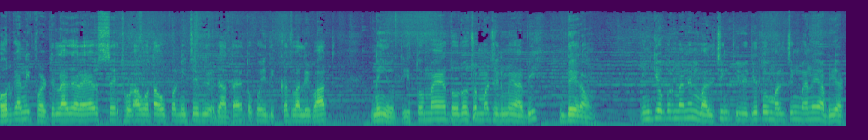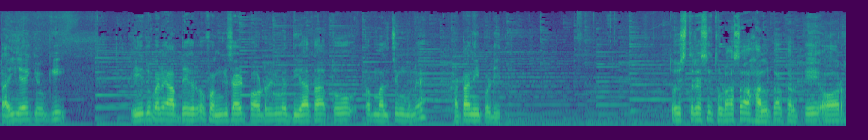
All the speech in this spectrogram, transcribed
ऑर्गेनिक फर्टिलाइज़र है, उससे थोड़ा बहुत ऊपर नीचे भी हो जाता है तो कोई दिक्कत वाली बात नहीं होती। तो मैं दो दो चम्मच इनमें अभी दे रहा हूँ। इनके ऊपर मैंने मल्चिंग की हुई थी तो मल्चिंग मैंने अभी हटाई है क्योंकि ये जो मैंने आप देख रहे हो फंगीसाइड पाउडर इनमें दिया था तो तब मल्चिंग मुझे हटानी पड़ी थी। तो इस तरह से थोड़ा सा हल्का करके और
